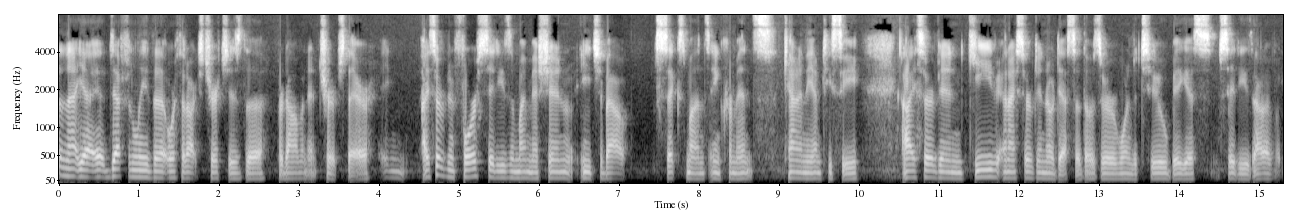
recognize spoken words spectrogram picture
than that, yeah, it, definitely the Orthodox Church is the predominant church there. And I served in four cities in my mission, each about six months increments, counting the MTC. I served in Kiev and I served in Odessa. Those are one of the two biggest cities out of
